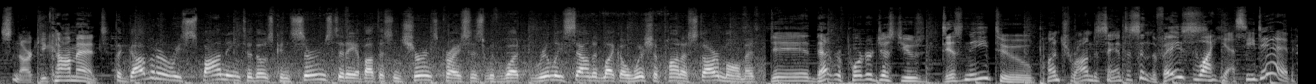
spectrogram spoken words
snarky comment. The governor responding to those concerns today about this insurance crisis with what really sounded like a wish upon a star moment. Did that reporter just use Disney to punch Ron DeSantis in the face? Why, yes, he did.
